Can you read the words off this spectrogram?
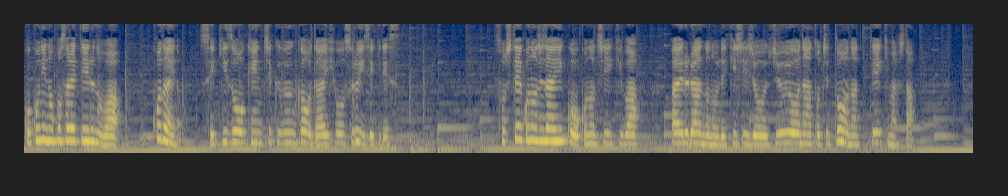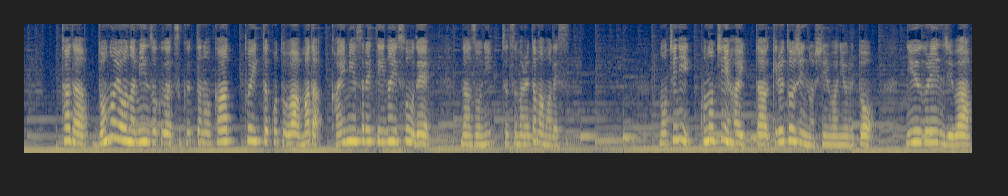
ここに残されているのは古代の石像建築文化を代表する遺跡です。そしてこの時代以降この地域はアイルランドの歴史上重要な土地となってきました。ただどのような民族が作ったのかといったことはまだ解明されていないそうで謎に包まれたままです。後にこの地に入ったケルト人の神話によるとニューグレンジは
